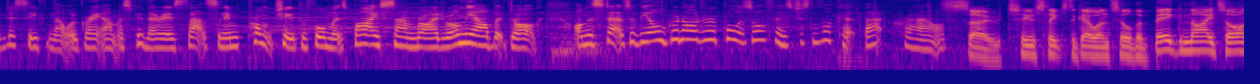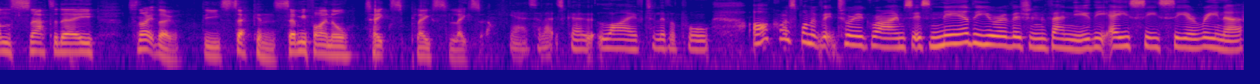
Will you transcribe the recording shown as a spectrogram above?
You can just see from that what a great atmosphere there is. That's an impromptu performance by Sam Ryder on the Albert Dock on the steps of the old Granada Reports office. Just look at that crowd. So, two sleeps to go until the big night on Saturday. Tonight, though, the second semi final takes place later. Yeah, so let's go live to Liverpool. Our correspondent Victoria Grimes is near the Eurovision venue, the ACC Arena.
